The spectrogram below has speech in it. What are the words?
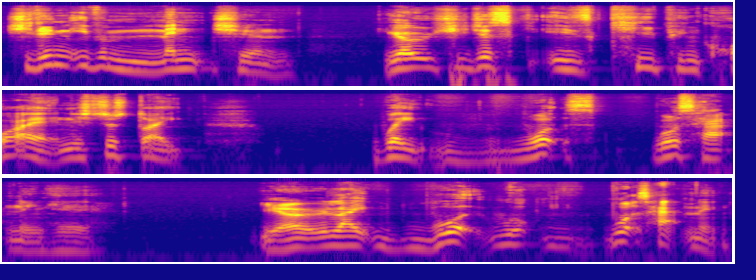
she didn't even mention, know, she just is keeping quiet. And it's just like, wait, what's what's happening here? You know, like what, what what's happening?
